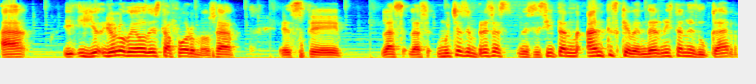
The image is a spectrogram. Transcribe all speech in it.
a, y, yo, lo veo de esta forma, o sea, este, las, muchas empresas necesitan, antes que vender, necesitan educar.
